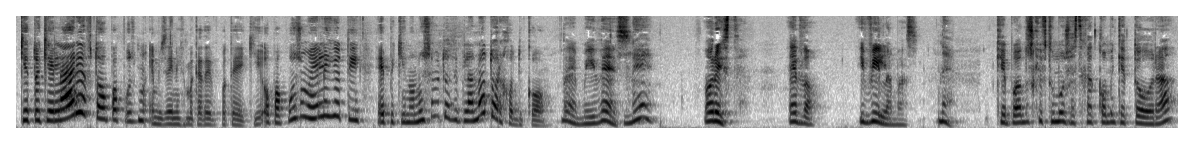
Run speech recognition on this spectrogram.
Και το κελάρι αυτό ο παππούς μου, εμείς δεν είχαμε κατέβει ποτέ εκεί, ο παππούς μου έλεγε ότι επικοινωνούσε με το διπλανό του αρχοντικό. Ναι, μη είδες. Ναι, Ορίστε. Εδώ. Η βίλα μας. ναι. Και που αν το σκεφτούμε ουσιαστικά ακόμη και τώρα,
